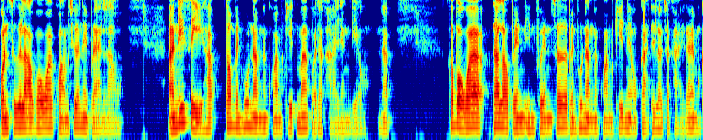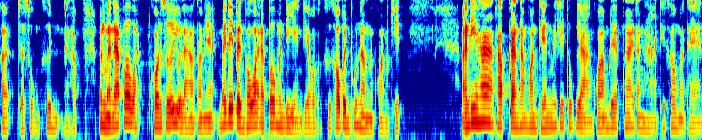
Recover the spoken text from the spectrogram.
คนซื้อเราเพราะว่าความเชื่อในแบรนด์เรา อันที่ 4 ครับ ต้องเป็นผู้นำทางความคิดมากกว่าจะขายอย่างเดียวนะครับเขาบอกว่าถ้าเราเป็นอินฟลูเอนเซอร์เป็นผู้นำทางความคิดเนี่ยโอกาสที่เราจะขายได้มันก็จะสูงขึ้นนะครับ มันเหมือน Apple อะคนซื้ออยู่แล้วตอนนี้ไม่ได้เป็นเพราะว่า Apple มันดีอย่างเดียว คือเขาเป็นผู้นำทางความคิด อันที่ 5 ครับ การทำคอนเทนต์ไม่ใช่ทุกอย่างความเรียบง่ายต่างหากที่เข้ามาแทน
